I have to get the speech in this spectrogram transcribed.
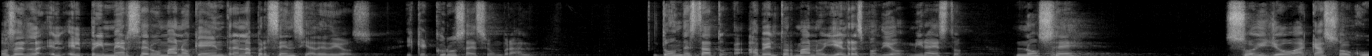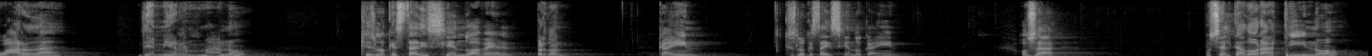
O sea, el, el primer ser humano que entra en la presencia de Dios y que cruza ese umbral. ¿dónde está Abel tu hermano? Y él respondió, mira esto, no sé, ¿soy yo acaso guarda de mi hermano? ¿Qué es lo que está diciendo Abel? Perdón, Caín. ¿Qué es lo que está diciendo Caín? O sea, pues él te adora a ti, ¿no?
